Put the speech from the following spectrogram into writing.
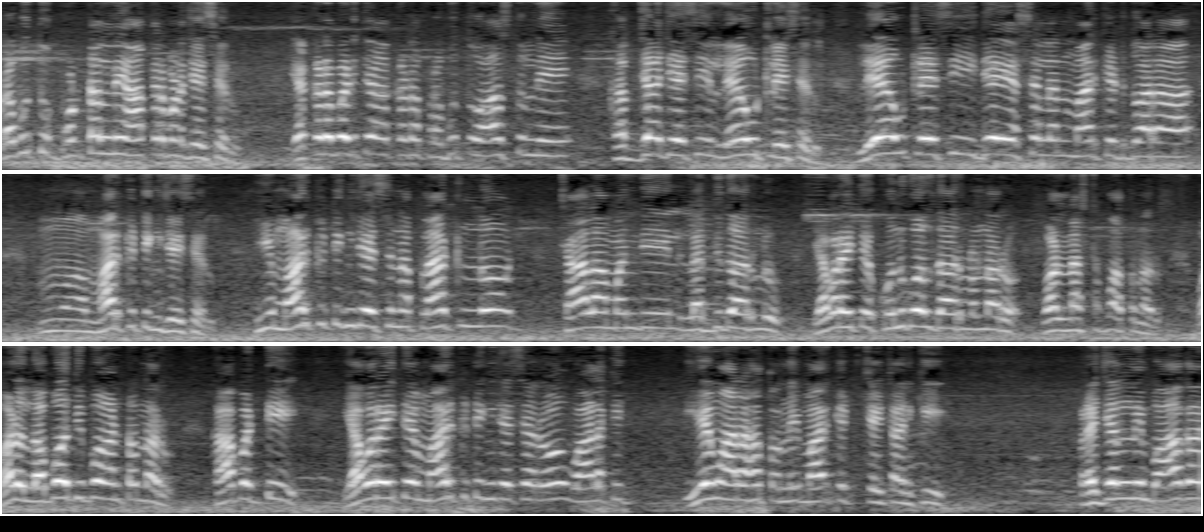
ప్రభుత్వ గుంటల్ని ఆక్రమణ చేశారు. ఎక్కడ పడితే అక్కడ ప్రభుత్వ ఆస్తుల్ని కబ్జా చేసి లేఅవుట్లు వేశారు. లేఅవుట్లు వేసి ఇదే ఎస్ఎల్ఎన్ మార్కెట్ ద్వారా మార్కెటింగ్ చేశారు. ఈ మార్కెటింగ్ చేసిన ప్లాట్లలో చాలామంది లబ్ధిదారులు ఎవరైతే కొనుగోలుదారులు ఉన్నారో వాళ్ళు నష్టపోతున్నారు. వాళ్ళు లబోదిబో అంటున్నారు. కాబట్టి ఎవరైతే మార్కెటింగ్ చేశారో వాళ్ళకి ఏం అర్హత ఉంది మార్కెట్ చేయడానికి ప్రజల్ని బాగా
